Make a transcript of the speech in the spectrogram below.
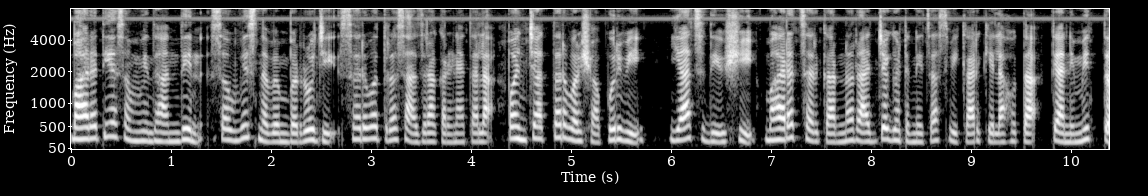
भारतीय संविधान दिन सव्वीस नोव्हेंबर रोजी सर्वत्र साजरा करण्यात आला. पंच्याहत्तर वर्षापूर्वी याच दिवशी भारत सरकारनं राज्यघटनेचा स्वीकार केला होता. त्यानिमित्त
